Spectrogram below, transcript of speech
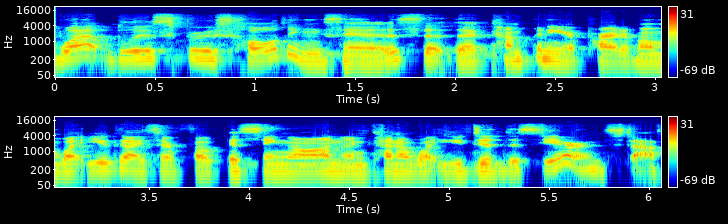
what Blue Spruce Holdings is, that the company you're part of, and what you guys are focusing on, and kind of what you did this year and stuff.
